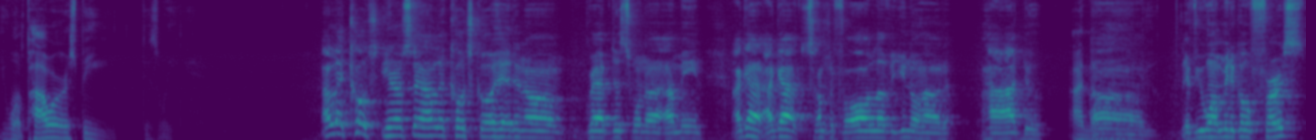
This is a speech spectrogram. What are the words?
You want power or speed? I'll let coach. You know what I'm saying? I'll let coach go ahead and um grab this one. Uh, I mean, I got I got something for all of it. You know how how I do. I know. Um, if you want me to go first,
